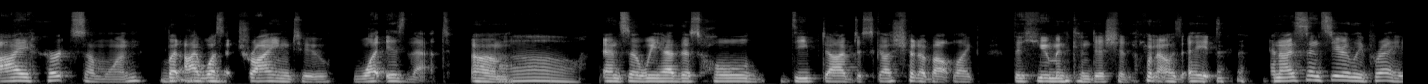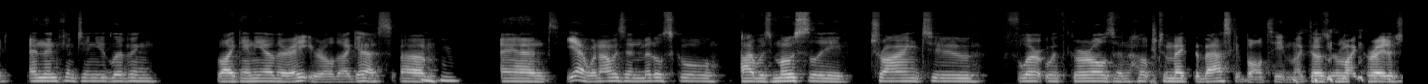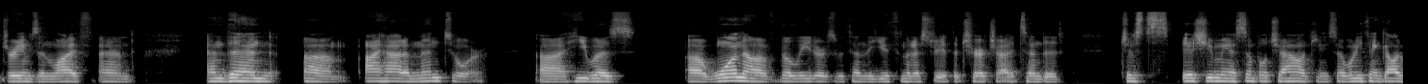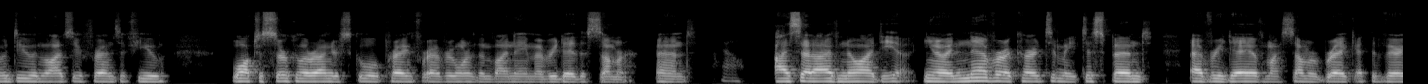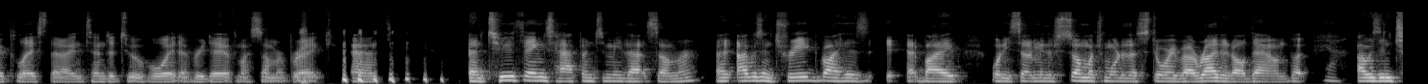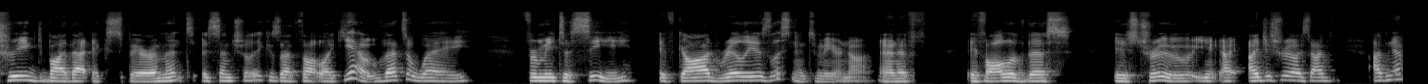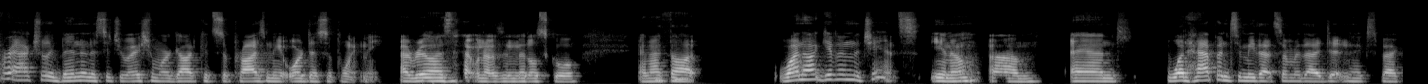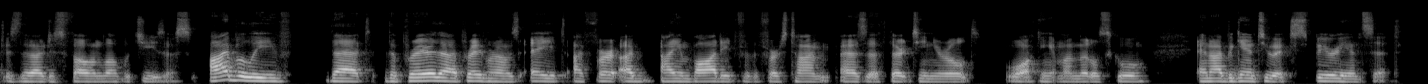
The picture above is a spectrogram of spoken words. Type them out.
I hurt someone, but I mm. wasn't trying to. What is that? Um, oh. And so we had this whole deep dive discussion about like the human condition when I was eight. and I sincerely prayed and then continued living like any other eight year old, I guess. Um, mm-hmm. And yeah, when I was in middle school, I was mostly trying to flirt with girls and hope to make the basketball team. Like those were my greatest dreams in life. And and then um, I had a mentor. Uh, he was uh, one of the leaders within the youth ministry at the church I attended just issue me a simple challenge. And he said, What do you think God would do in the lives of your friends if you walked a circle around your school praying for every one of them by name every day this summer? And wow. I said, I have no idea. You know, it never occurred to me to spend every day of my summer break at the very place that I intended to avoid every day of my summer break. And and two things happened to me that summer. I, I, was intrigued by his eh, by what he said. I mean, there's so much more to this story, but I write it all down. But yeah. I was intrigued by that experiment essentially because I thought, like, yeah, well, that's a way for me to see if God really is listening to me or not, and if if all of this is true. You know, I I just realized I've I've never actually been in a situation where God could surprise me or disappoint me. I mm-hmm. realized that when I was in middle school and I mm-hmm. thought, why not give him the chance? You know? Um, and what happened to me that summer that I didn't expect is that I just fell in love with Jesus. I believe that the prayer that I prayed when I was eight, I for I, I embodied for the first time as a 13 year old walking at my middle school, and I began to experience it.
